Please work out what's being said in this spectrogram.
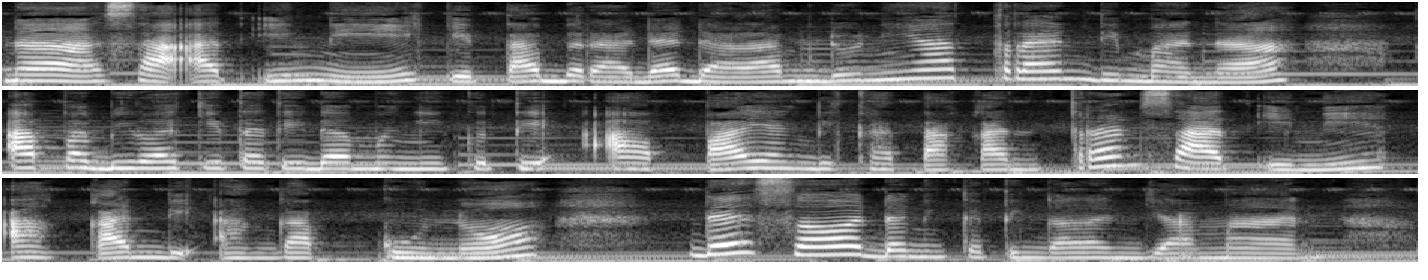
Nah, saat ini kita berada dalam dunia tren di mana apabila kita tidak mengikuti apa yang dikatakan tren saat ini akan dianggap kuno, deso, dan ketinggalan zaman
